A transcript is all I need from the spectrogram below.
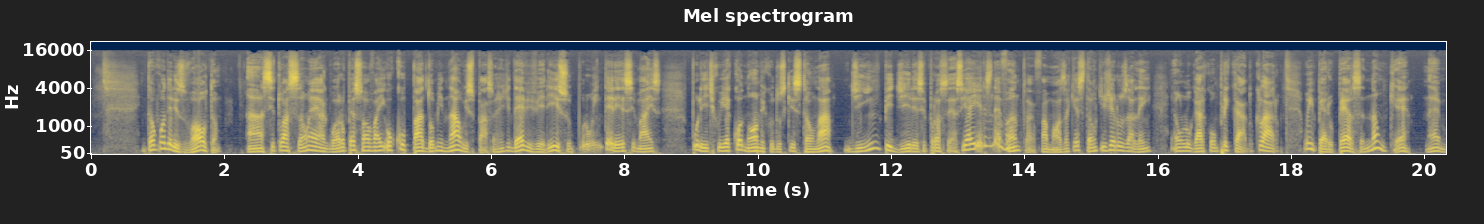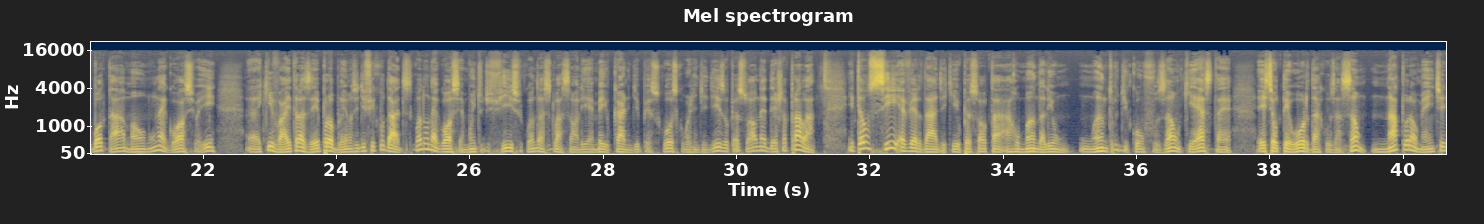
Então, quando eles voltam, a situação é agora o pessoal vai ocupar, dominar o espaço. A gente deve ver isso por um interesse mais político e econômico dos que estão lá de impedir esse processo. E aí eles levantam a famosa questão que Jerusalém é um lugar complicado. Claro, o Império Persa não quer né, botar a mão num negócio aí é, que vai trazer problemas e dificuldades. Quando um negócio é muito difícil, quando a situação ali é meio carne de pescoço, como a gente diz, o pessoal né, deixa para lá. Então, se é verdade que o pessoal está arrumando ali um, um antro de confusão, que esta é, esse é o teor da acusação, naturalmente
